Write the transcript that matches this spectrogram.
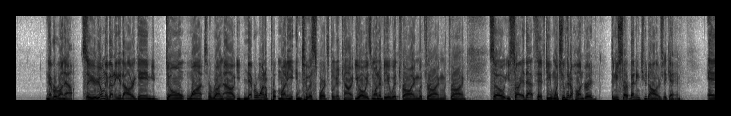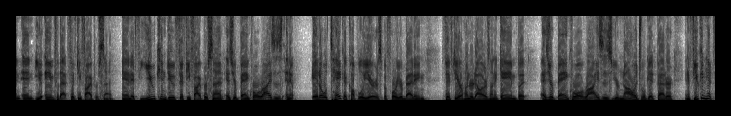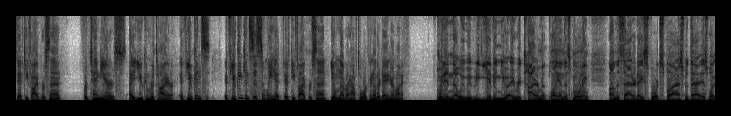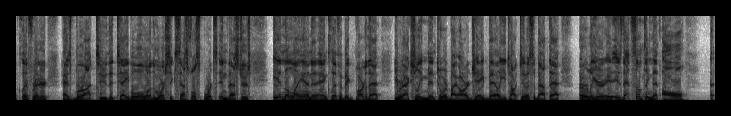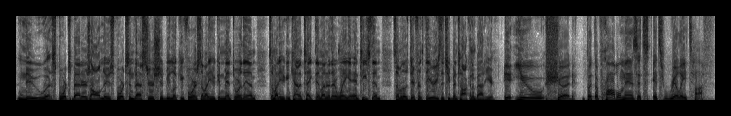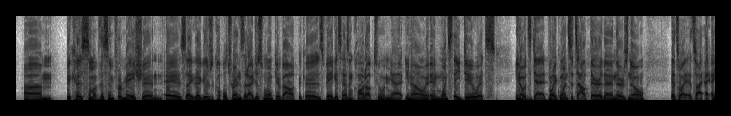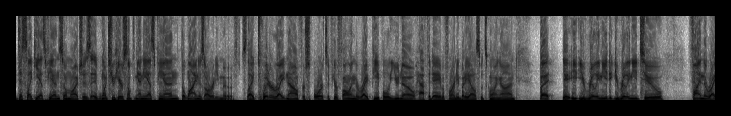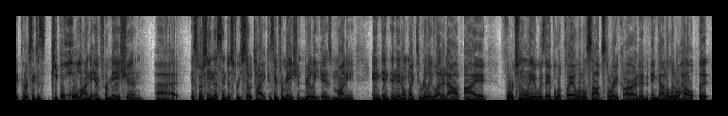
never run out. So you're only betting a dollar a game. You don't want to run out. You never want to put money into a sportsbook account. You always want to be withdrawing, withdrawing, withdrawing. So you start at that 50. Once you hit 100, then you start betting $2 a game. And, and you aim for that 55%. And if you can do 55% as your bankroll rises, and it, it'll take a couple of years before you're betting 50 or $100 on a game, but as your bankroll rises, your knowledge will get better. And if you can hit 55%, for 10 years, you can retire. If you can, if you can consistently hit 55%, you'll never have to work another day in your life. We didn't know we would be giving you a retirement plan this morning on the Saturday Sports Splash, but that is what Cliff Ritter has brought to the table, one of the more successful sports investors in the land. And, Cliff, a big part of that, you were actually mentored by R.J. Bell. You talked to us about that earlier. Is that something that all – new sports bettors, all new sports investors should be looking for is somebody who can mentor them, somebody who can kind of take them under their wing and teach them some of those different theories that you've been talking about here. You should, but the problem is it's it's really tough. Um, because some of this information is, like, there's a couple trends that I just won't give out because Vegas hasn't caught up to them yet, you know, and once they do, it's, you know, it's dead. Like, once it's out there, then there's no that's why, I, I, dislike ESPN so much is it, once you hear something on ESPN, the line is already moved. It's like Twitter right now for sports. If you're following the right people, you know half a day before anybody else what's going on. But you, you really need you really need to find the right person because people hold on to information, uh, especially in this industry, so tight because information really is money, and, and, and they don't like to really let it out. I, fortunately, was able to play a little sob story card and, and got a little help. But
